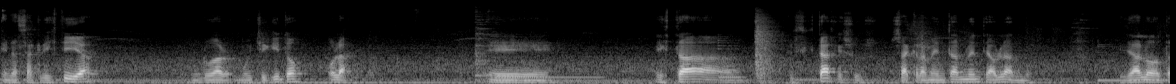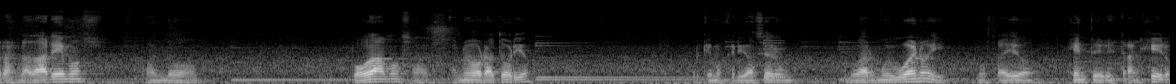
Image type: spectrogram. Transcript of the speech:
en la sacristía, un lugar muy chiquito. Hola. Eh, está, está Jesús sacramentalmente hablando. Y ya lo trasladaremos cuando podamos al nuevo oratorio, porque hemos querido hacer un lugar muy bueno y hemos traído gente del extranjero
